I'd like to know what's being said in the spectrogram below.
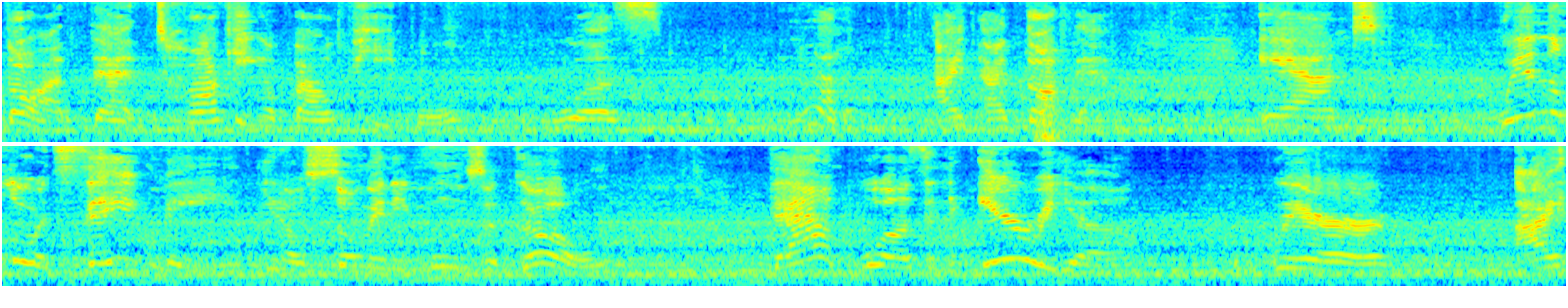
thought that talking about people was normal. I, I thought that. And when the Lord saved me, you know, so many moons ago, that was an area where I,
